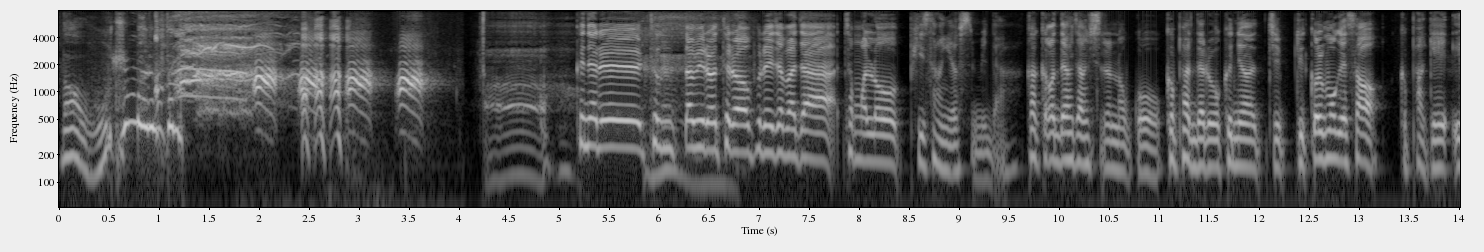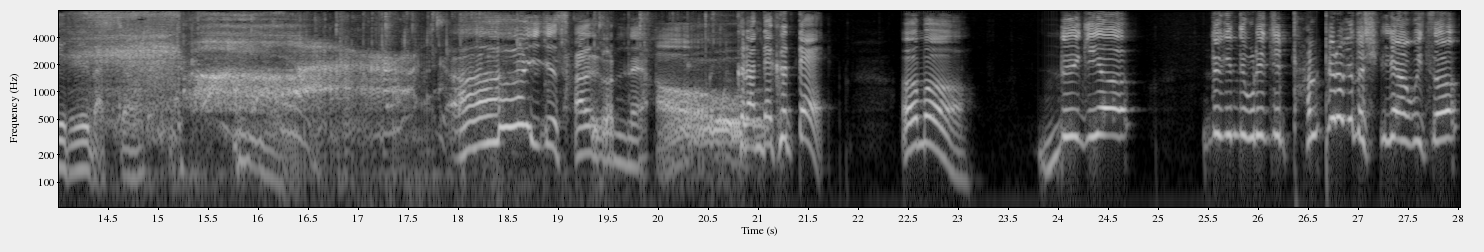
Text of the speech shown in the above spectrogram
나 오줌 마렵다. 그녀를 등더미로 들어 보내자마자 정말로 비상이었습니다. 가까운 데 화장실은 없고 급한 대로 그녀 집 뒷골목에서 급하게 일을 봤죠. 아 이제 살겠네. 아우. 그런데 그때 어머, 늑이야? 늑인데 우리 집 담벼락에다 실려하고 있어?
